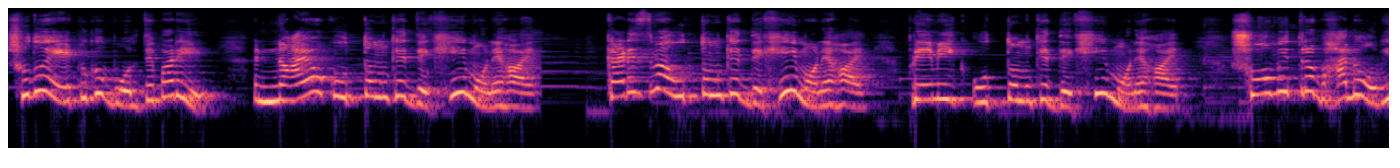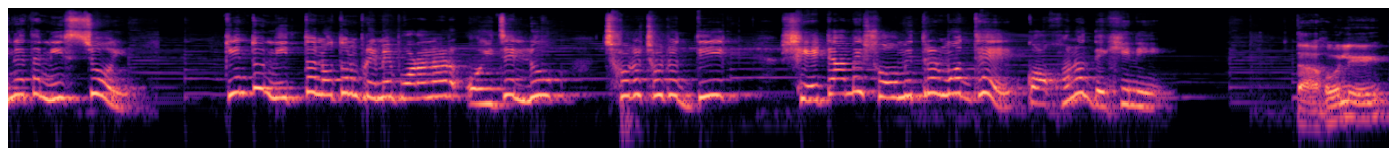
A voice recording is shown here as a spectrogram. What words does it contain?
শুধু এটুকু বলতে পারি, নায়ক উত্তমকে দেখেই মনে হয়। ক্যারিজমা উত্তমকে দেখেই মনে হয়। প্রেমিক উত্তমকে দেখেই মনে হয়। সৌমিত্র ভালো অভিনেতা নিশ্চয়ই। কিন্তু নিত্য নতুন প্রেমে পড়ানোর ওই যে লুক ছোট ছোট দিক, সেটা আমি সৌমিত্রর মধ্যে কখনো দেখিনি। তাহলে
